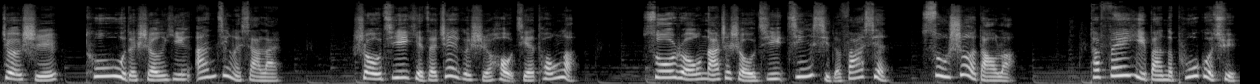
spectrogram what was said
这时，突兀的声音安静了下来，手机也在这个时候接通了。苏荣拿着手机，惊喜地发现宿舍到了，他飞一般的扑过去，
